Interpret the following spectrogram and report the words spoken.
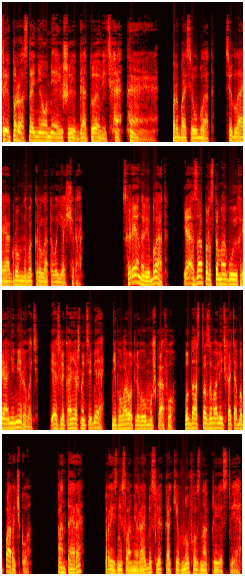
«Ты просто не умеешь их готовить, ха-ха!» — пробасил Блад, седлая огромного крылатого ящера. «С хрена ли, Блад? Я запросто могу их реанимировать, если, конечно, тебе, неповоротливому шкафу, удастся завалить хотя бы парочку». «Пантера?» — произнесла Мираби, слегка кивнув в знак приветствия.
